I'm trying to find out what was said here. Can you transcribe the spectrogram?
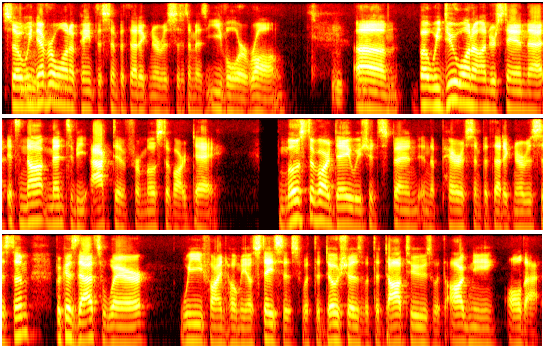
So we never mm. want to paint the sympathetic nervous system as evil or wrong. Mm. Um, but we do want to understand that it's not meant to be active for most of our day. Most of our day we should spend in the parasympathetic nervous system because that's where we find homeostasis with the doshas, with the dhatus, with Agni, all that.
